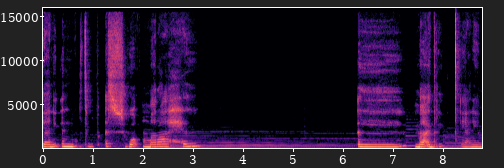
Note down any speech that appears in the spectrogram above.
يعني أنت بأسوأ مراحل. ما أدري. يعني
